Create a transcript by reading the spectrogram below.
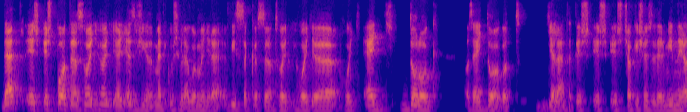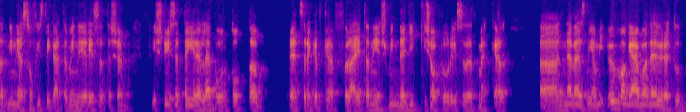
De hát, és, és pont ez, hogy, hogy ez is igen, a medikus világban mennyire visszaköszönt, hogy, hogy, hogy egy dolog az egy dolgot jelenthet, és, és, és csak is ezért minél, minél szofisztikáltabb, minél részletesebb és részleteire lebontottabb rendszereket kell felállítani, és mindegyik kis apró részletet meg kell uh, nevezni, ami önmagában előre tud,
